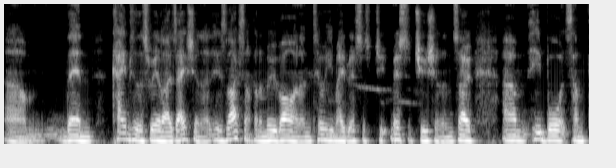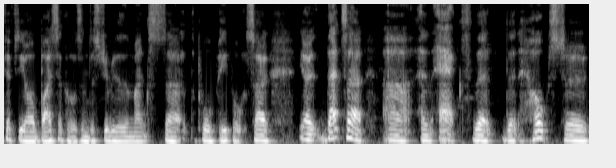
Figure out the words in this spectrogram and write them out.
um, then came to this realization that his life's not going to move on until he made restitu- restitution. And so um, he bought some 50 odd bicycles and distributed them amongst uh, the poor people. So, you know, that's a, uh, an act that, that helps to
